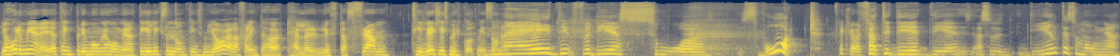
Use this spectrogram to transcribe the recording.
Jag håller med dig, jag har tänkt på det många gånger att det är liksom någonting som jag i alla fall inte hört heller lyftas fram tillräckligt mycket åtminstone. Nej, det, för det är så svårt. Det är klart. För att det, det, det, alltså, det är inte så många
